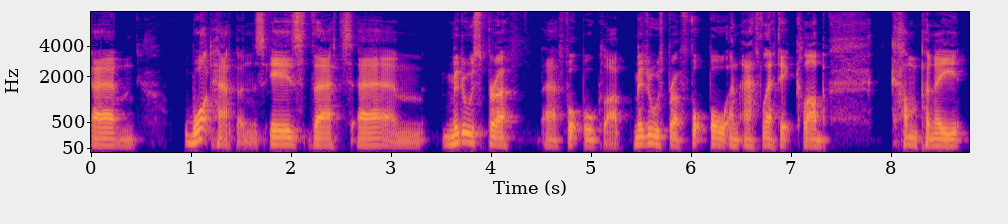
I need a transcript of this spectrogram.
um, what happens is that um, Middlesbrough uh, Football Club, Middlesbrough Football and Athletic Club Company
